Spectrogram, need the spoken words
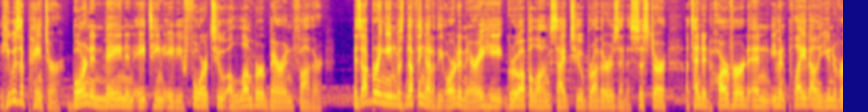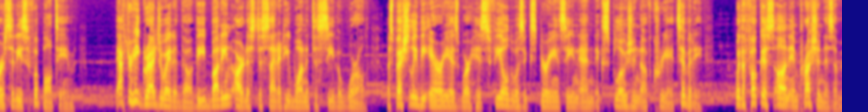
He was a painter, born in Maine in 1884 to a lumber baron father. His upbringing was nothing out of the ordinary. He grew up alongside two brothers and a sister, attended Harvard, and even played on the university's football team. After he graduated, though, the budding artist decided he wanted to see the world. Especially the areas where his field was experiencing an explosion of creativity. With a focus on Impressionism,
